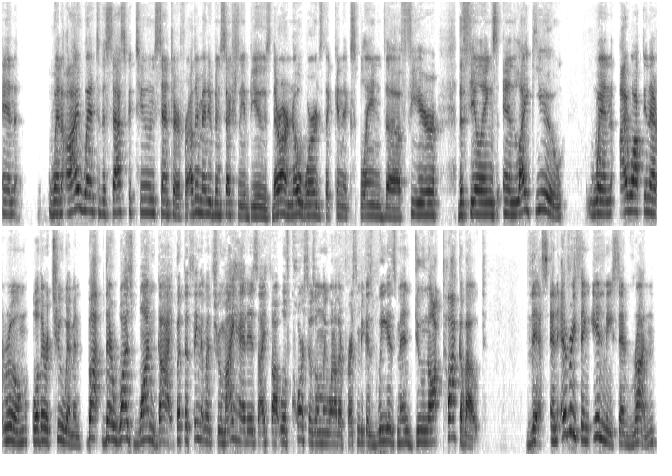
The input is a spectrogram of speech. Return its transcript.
and when I went to the Saskatoon Center for Other Men Who'd Been Sexually Abused, there are no words that can explain the fear, the feelings. And like you, when I walked in that room, well, there were two women, but there was one guy. But the thing that went through my head is I thought, well, of course, there's only one other person because we as men do not talk about this. And everything in me said run,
